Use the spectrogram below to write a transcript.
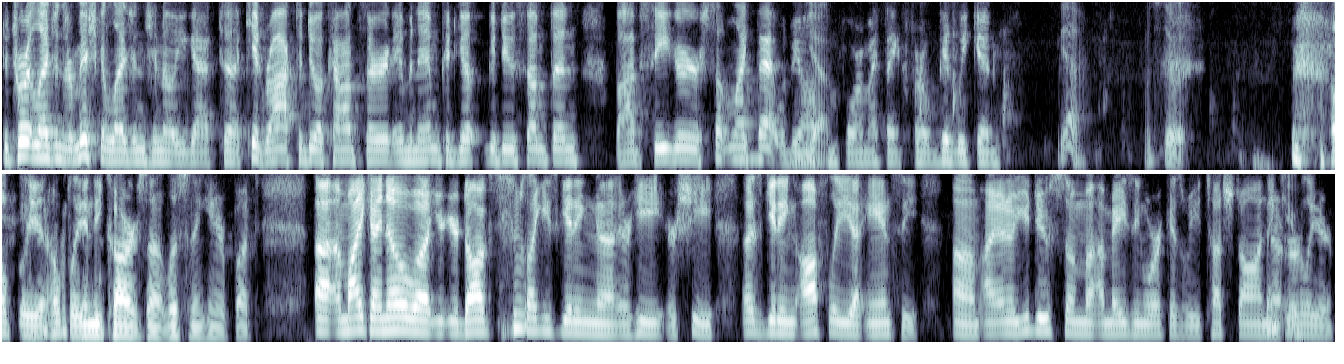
Detroit legends or Michigan legends. You know, you got uh, Kid Rock to do a concert. Eminem could go could do something. Bob Seger, something like that would be Yeah. awesome for him. I think for a good weekend. Yeah, let's do it. hopefully, hopefully IndyCar's uh, listening here. But uh, Mike, I know uh, your your dog seems like he's getting, uh, or he or she is getting awfully uh, antsy. Um, I know you do some uh, amazing work as we touched on uh, earlier.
